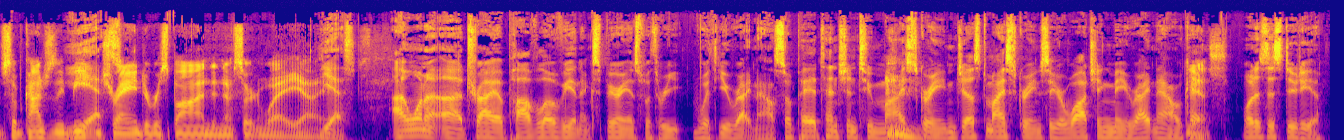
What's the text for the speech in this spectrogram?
subconsciously and Yes. train to respond in a certain way. Yeah. Yes. I want to uh, try a Pavlovian experience with re- with you right now. So pay attention to my screen, just my screen. So you're watching me right now. Okay. Yes. What does this do to you?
